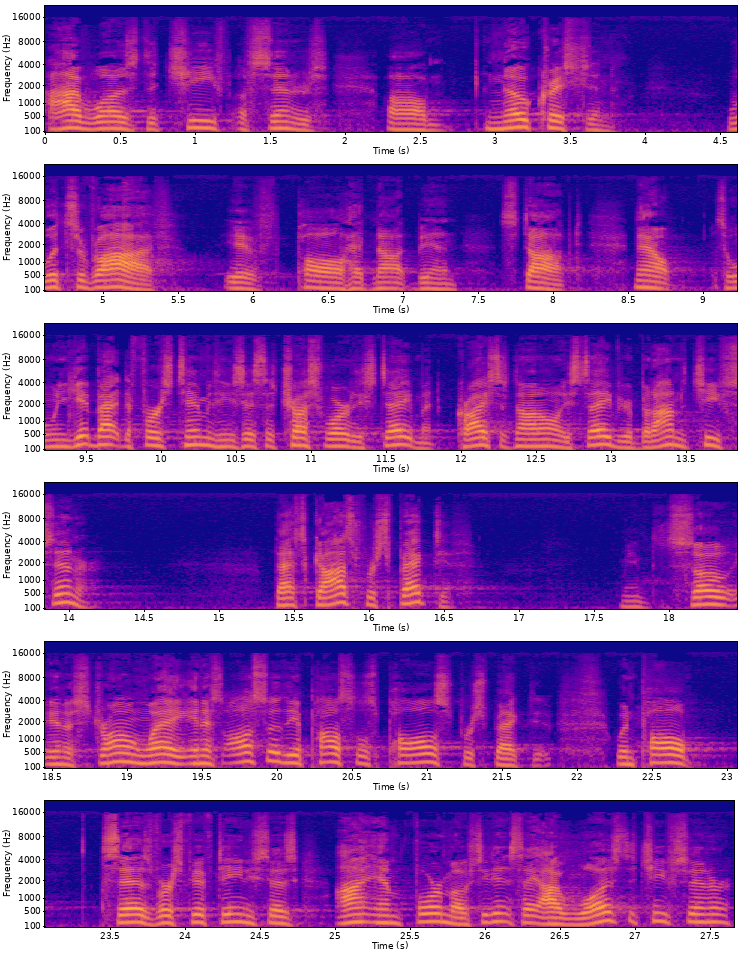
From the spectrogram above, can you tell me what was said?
I was the chief of sinners. Um, no Christian would survive if Paul had not been stopped. Now, so when you get back to 1 Timothy, he says it's a trustworthy statement. Christ is not only Savior, but I'm the chief sinner. That's God's perspective. I mean, so in a strong way, and it's also the Apostles Paul's perspective. When Paul says, verse 15, he says, I am foremost. He didn't say, I was the chief sinner.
